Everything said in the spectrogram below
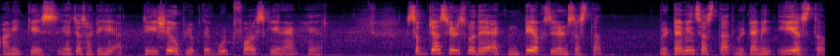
आणि केस ह्याच्यासाठी हे अतिशय उपयुक्त आहे. Good for skin and hair. सब्जा सीड्समध्ये अँटीऑक्सिडंट्स असतात. व्हिटॅमिन्स असतात व्हिटॅमिन ई असतं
